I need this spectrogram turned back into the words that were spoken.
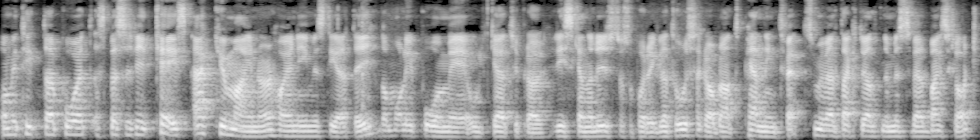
Om vi tittar på ett specifikt case, Acuminer har ju ni investerat i. De håller ju på med olika typer av riskanalyser och så på regulatoriska krav, bland annat penningtvätt som är väldigt aktuellt nu med Swedbank såklart.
